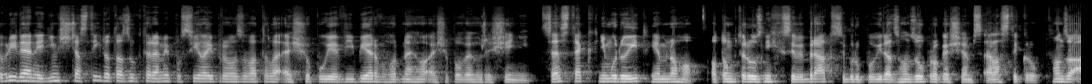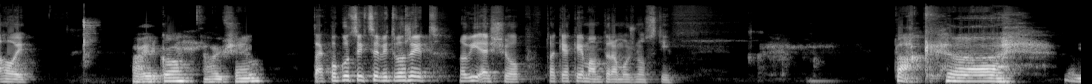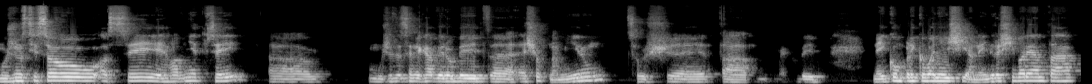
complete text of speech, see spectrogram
Dobrý den, jedním z častých dotazů, které mi posílají provozovatele e-shopu, je výběr vhodného e-shopového řešení. Cest, jak k němu dojít, je mnoho. O tom, kterou z nich si vybrat, si budu povídat s Honzou Prokešem z Elastic Group. Honzo, ahoj. Ahoj Jirko, ahoj všem. Tak pokud si chci vytvořit nový e-shop, tak jaké mám teda možnosti? Tak, uh, možnosti jsou asi hlavně tři. Uh, můžete si nechat vyrobit eh, e-shop na míru, což je ta jakoby, nejkomplikovanější a nejdražší varianta.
